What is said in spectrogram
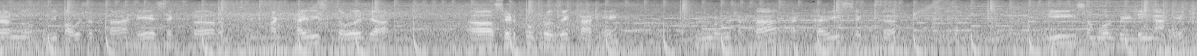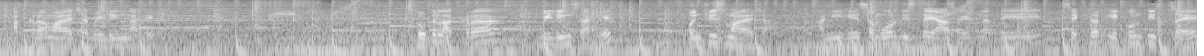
मित्रांनो तुम्ही पाहू शकता हे सेक्टर अठ्ठावीस तळोजा सिडको प्रोजेक्ट आहे. तुम्ही बघू शकता अठ्ठावीस सेक्टर. ही समोर बिल्डिंग आहे अकरा माळ्याच्या बिल्डिंग आहेत. टोटल अकरा बिल्डिंग्स आहेत पंचवीस माळ्याच्या. आणि हे समोर दिसतं या साईडला ते सेक्टर एकोणतीसचं आहे.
